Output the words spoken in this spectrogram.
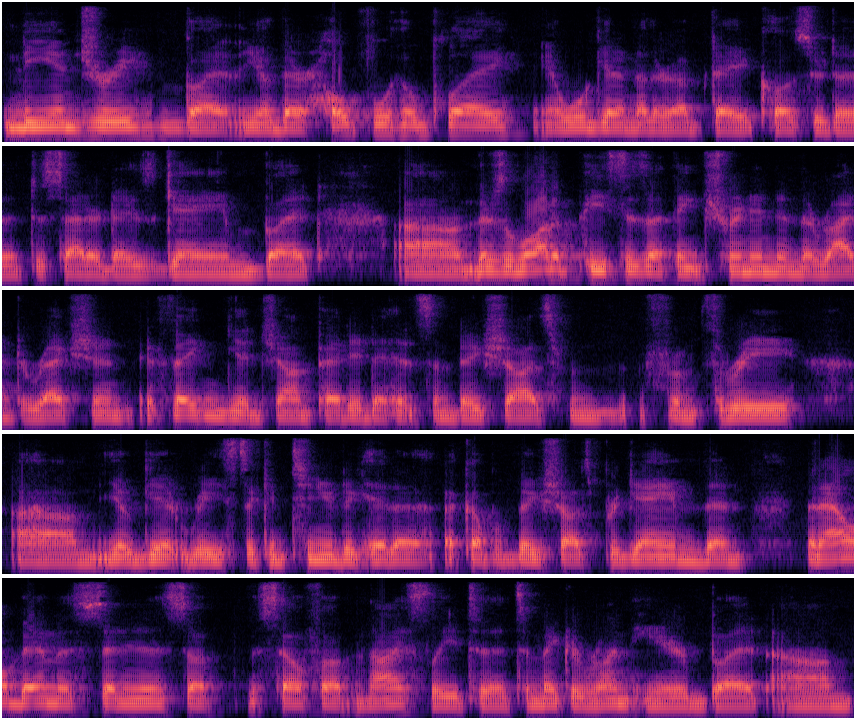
knee injury, but you know they're hopeful he'll play, and we'll get another update closer to, to Saturday's game. But um, there's a lot of pieces I think trending in the right direction. If they can get John Petty to hit some big shots from from three, um, you know, get Reese to continue to hit a, a couple big shots per game, then then Alabama is setting itself up nicely to to make a run here. But um,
